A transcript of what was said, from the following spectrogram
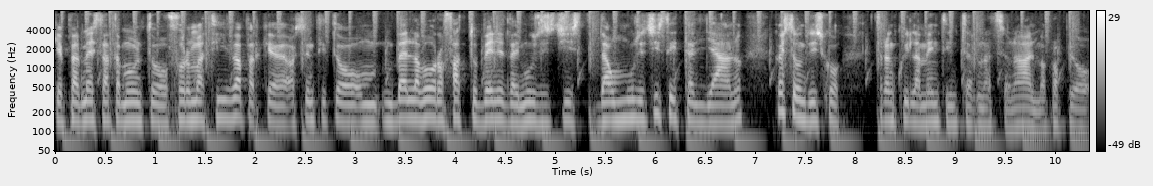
che per me è stata molto formativa perché ho sentito un, un bel lavoro fatto bene da un musicista italiano. Questo è un disco tranquillamente internazionale, ma proprio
